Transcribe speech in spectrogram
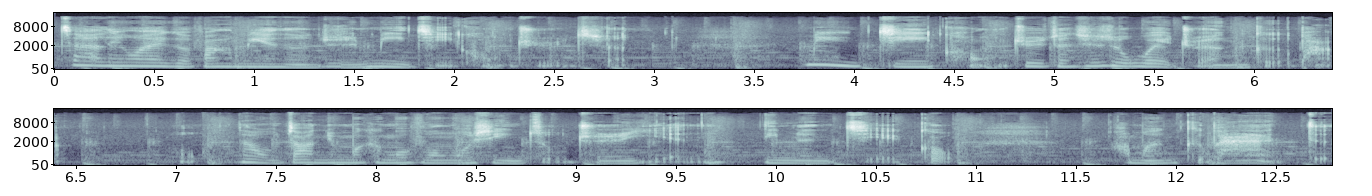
在另外一个方面呢，就是密集恐惧症。密集恐惧症其实我也觉得很可怕。哦，那我不知道你有没有看过蜂窝性组织炎里面的结构，还蛮可怕的。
